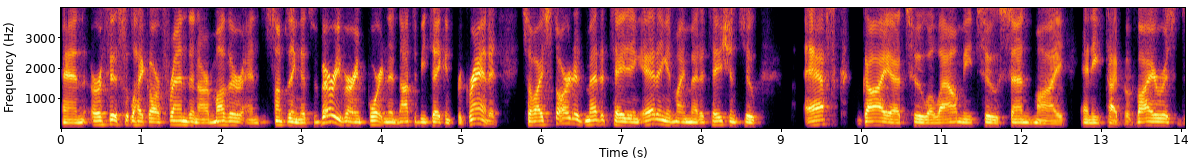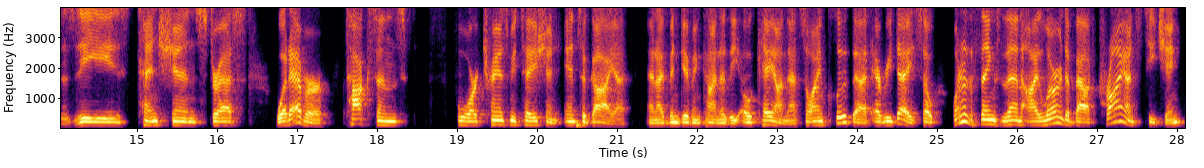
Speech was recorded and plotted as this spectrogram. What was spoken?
and earth is like our friend and our mother and something that's very very important and not to be taken for granted so i started meditating adding in my meditation to ask gaia to allow me to send my any type of virus disease tension stress whatever toxins for transmutation into Gaia. And I've been giving kind of the okay on that. So I include that every day. So one of the things then I learned about Kryon's teaching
